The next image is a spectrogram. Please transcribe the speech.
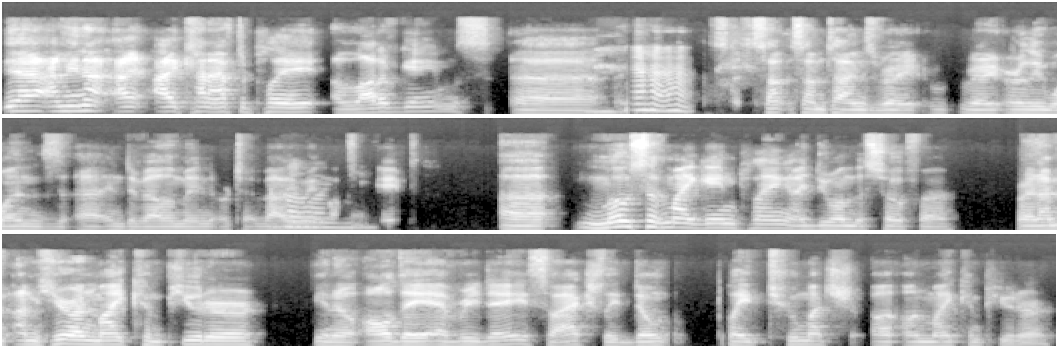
Yeah i mean i i kind of have to play a lot of games uh so, sometimes very very early ones uh, in development or to evaluate oh, lots yeah. of games. Uh most of my game playing i do on the sofa right? I'm i'm here on my computer you know all day every day so i actually don't play too much on my computer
